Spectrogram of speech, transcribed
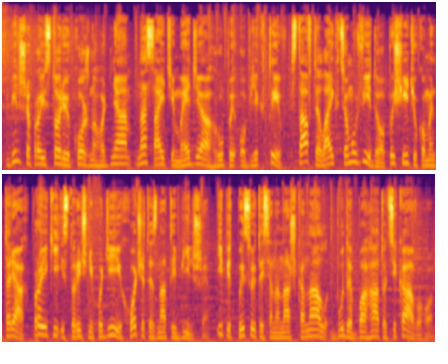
Більше про історію кожного дня на сайті медіа групи Об'єктив. Ставте лайк цьому відео, пишіть у коментарях, про які історичні події хочете знати більше. І підписуйтеся на наш канал, буде багато цікавого.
